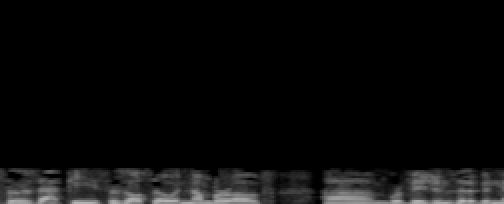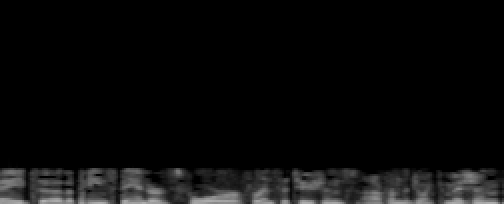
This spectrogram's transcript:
So there's that piece. There's also a number of um, revisions that have been made to the pain standards for for institutions uh, from the Joint Commission.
